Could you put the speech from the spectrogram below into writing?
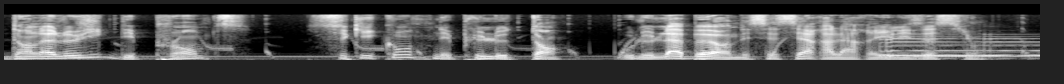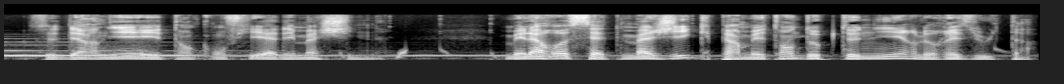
Dans la logique des prompts, ce qui compte n'est plus le temps ou le labeur nécessaire à la réalisation, ce dernier étant confié à des machines, mais la recette magique permettant d'obtenir le résultat.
